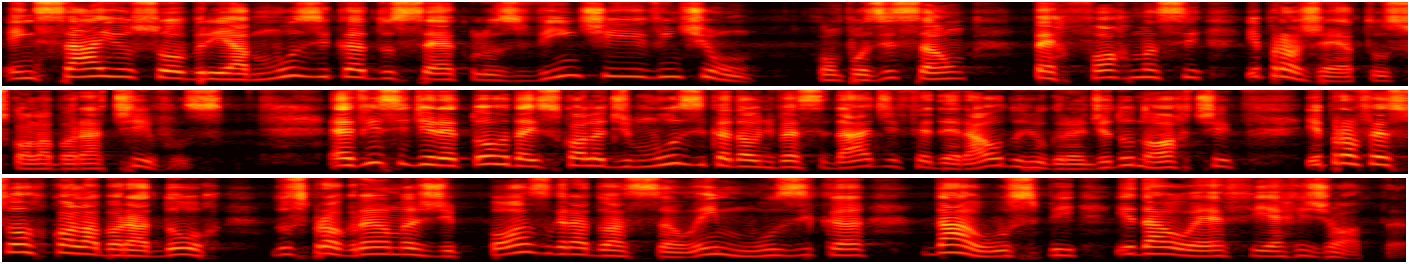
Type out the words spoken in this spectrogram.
Ensaio sobre a Música dos séculos 20 e 21, composição, performance e projetos colaborativos. É vice-diretor da Escola de Música da Universidade Federal do Rio Grande do Norte e professor colaborador dos programas de pós-graduação em música da USP e da UFRJ.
